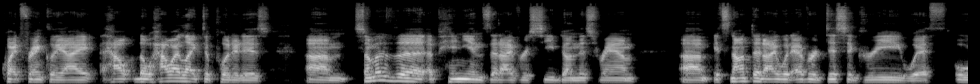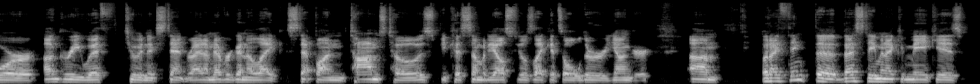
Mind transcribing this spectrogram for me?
quite frankly, I how though how I like to put it is um, some of the opinions that I've received on this RAM. Um, it's not that I would ever disagree with or agree with to an extent, right? I'm never going to like step on Tom's toes because somebody else feels like it's older or younger. Um, but I think the best statement I can make is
